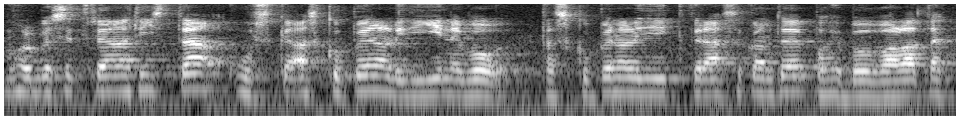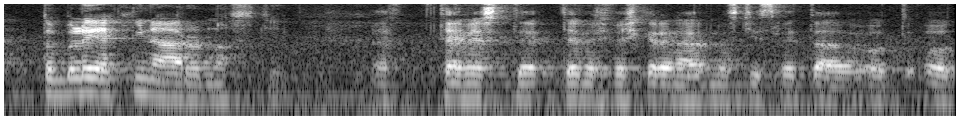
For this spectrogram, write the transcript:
Mohl by si třeba říct, ta úzká skupina lidí, nebo ta skupina lidí, která se kolem tebe pohybovala, tak to byly jaký národnosti? Téměř, téměř veškeré národnosti světa, od, od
